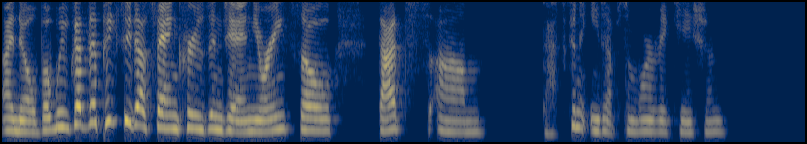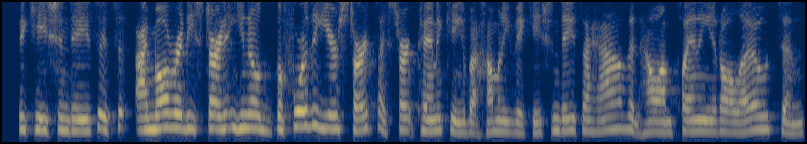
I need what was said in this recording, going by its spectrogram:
I know. But we've got the Pixie Dust fan cruise in January, so that's um that's going to eat up some more vacation vacation days it's i'm already starting you know before the year starts i start panicking about how many vacation days i have and how i'm planning it all out and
